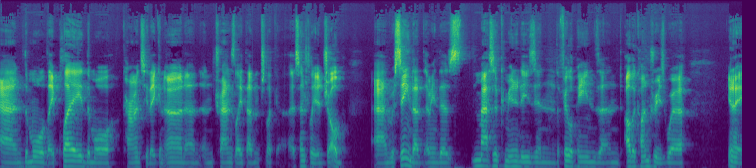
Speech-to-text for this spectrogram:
And the more they play the more currency they can earn and, and translate that into like essentially a job and we're seeing that i mean there's massive communities in the philippines and other countries where you know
